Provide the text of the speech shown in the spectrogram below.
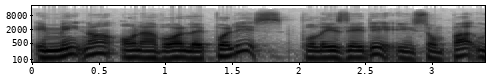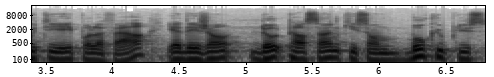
Et maintenant, on a les polices pour les aider. Ils ne sont pas outillés pour le faire. Il y a des gens, d'autres personnes qui sont beaucoup plus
